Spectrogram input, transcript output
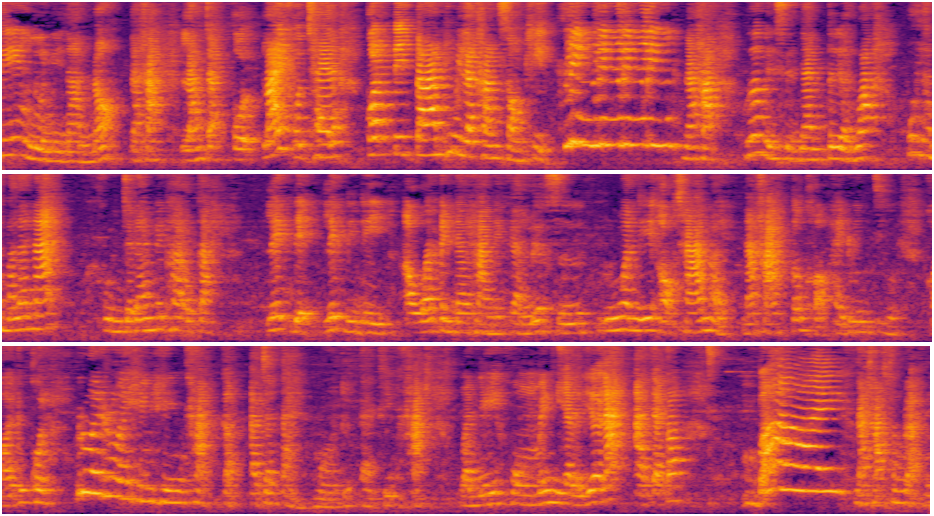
ริงๆนู่นนี่นั่นเนาะนะคะ หลังจากกดไลค์กดแชร์แล้วกดติดตามที่มีระฆังสองขีดกลิ้งกลิ้งกลิ้งกลิ้งนะคะ เพื่อเป็นสัญญาณเตือนว่าพวกเรามาแล้วนะ คุณจะได้ไม่พลาดโอกาส เลขเด็ดเลขดีๆ เอาไว้เป็นแนวทางในการเลือกซื้องวดนนี้ออกช้าหน่อยนะคะ ต้องขออภัยด้วยจริงขอให้ทุกคนรวยรวยๆเฮงๆค่ะ กับอาจารย์แต่หมอดูแต่ทิพย์ค่ะ วันนี้คงไม่มีอะไรเยอะละอาจจะต้องบายนะคะสำหรับใน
